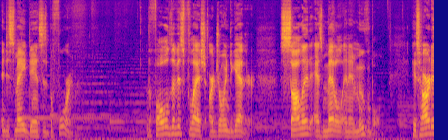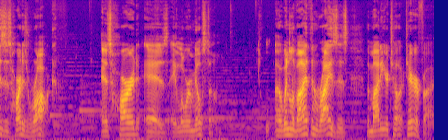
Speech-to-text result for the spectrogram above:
and dismay dances before him. The folds of his flesh are joined together, solid as metal and immovable. His heart is as hard as rock, as hard as a lower millstone. Uh, when Leviathan rises, the mighty are ter- terrified.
